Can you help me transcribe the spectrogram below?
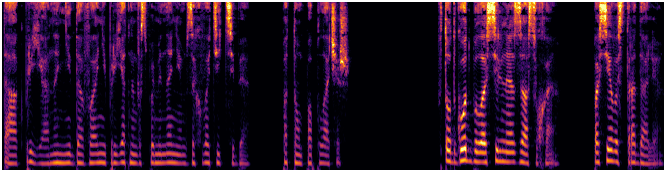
Так, Прияна, не давай неприятным воспоминаниям захватить тебя. Потом поплачешь. В тот год была сильная засуха. Посевы страдали.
